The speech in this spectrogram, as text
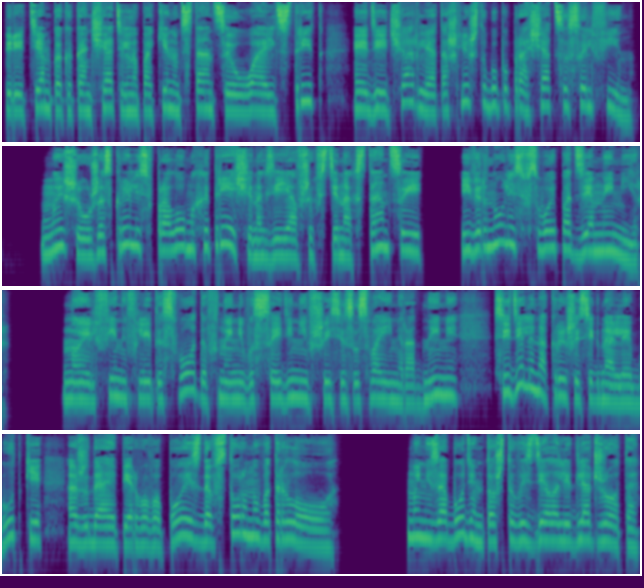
Перед тем, как окончательно покинуть станцию Уайльд-стрит, Эдди и Чарли отошли, чтобы попрощаться с Эльфин. Мыши уже скрылись в проломах и трещинах, зиявших в стенах станции, и вернулись в свой подземный мир. Но эльфины флиты сводов, ныне воссоединившиеся со своими родными, сидели на крыше сигнальной будки, ожидая первого поезда в сторону Ватерлоо. «Мы не забудем то, что вы сделали для Джота»,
